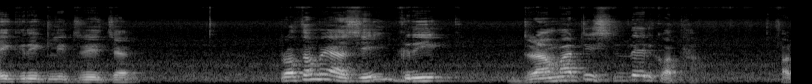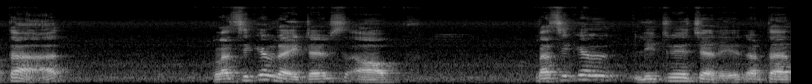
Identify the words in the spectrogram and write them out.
এই গ্রিক লিটারেচার প্রথমে আসি গ্রিক ড্রামাটিস্টদের কথা। অর্থাৎ ক্লাসিক্যাল রাইটার্স অফ ক্লাসিক্যাল লিটারেচারের অর্থাৎ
